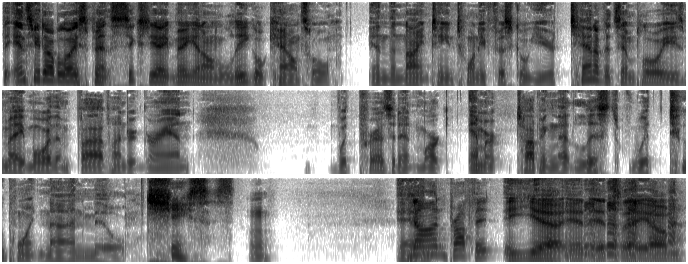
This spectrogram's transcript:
The NCAA spent 68 million on legal counsel in the 1920 fiscal year. Ten of its employees made more than 500 grand, with President Mark Emmert topping that list with 2.9 mil. Jesus. And- Non-profit. Yeah, and it's a um,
